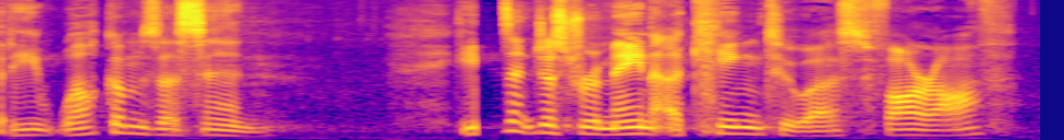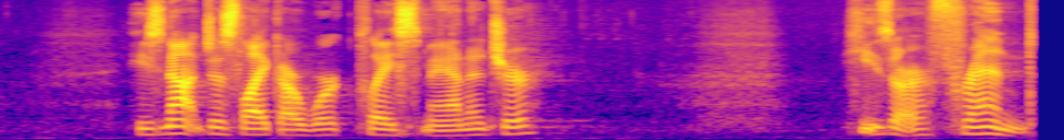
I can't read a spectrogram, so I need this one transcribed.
But he welcomes us in. He doesn't just remain a king to us far off, he's not just like our workplace manager. He's our friend.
